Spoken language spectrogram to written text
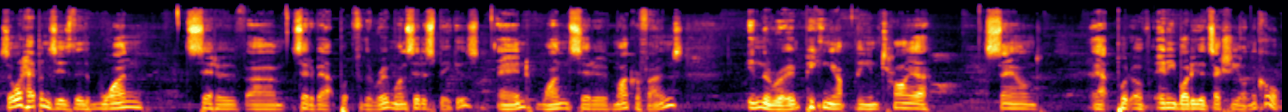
So what happens is there's one set of um, set of output for the room, one set of speakers, and one set of microphones in the room, picking up the entire sound output of anybody that's actually on the call.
